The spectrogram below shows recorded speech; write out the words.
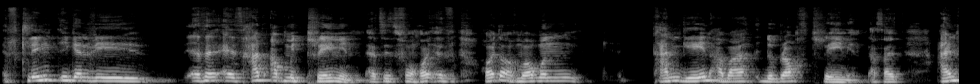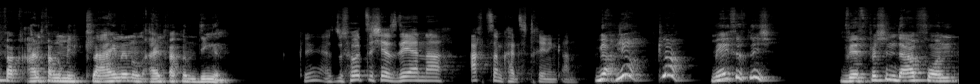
es klingt irgendwie, es, es hat auch mit Training. Es ist von heute, heute auf morgen kann gehen, aber du brauchst Training. Das heißt, einfach anfangen mit kleinen und einfachen Dingen. Okay, also es hört sich ja sehr nach Achtsamkeitstraining an. Ja, ja, klar. Mehr ist es nicht. Wir sprechen da von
